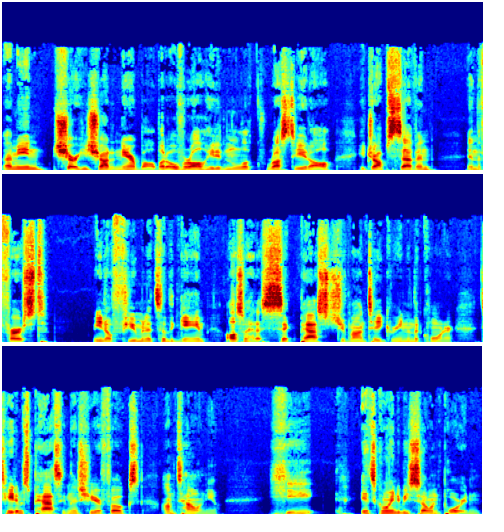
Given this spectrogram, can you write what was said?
I mean, sure, he shot an air ball, but overall, he didn't look rusty at all. He dropped seven in the first, you know, few minutes of the game. Also had a sick pass to Javonte Green in the corner. Tatum's passing this year, folks. I'm telling you, he it's going to be so important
